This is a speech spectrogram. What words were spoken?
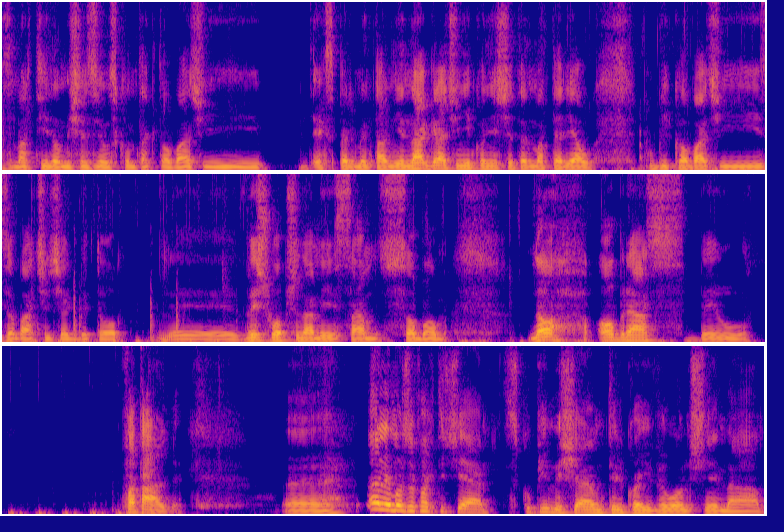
z Martiną i się z nią skontaktować i eksperymentalnie nagrać i niekoniecznie ten materiał publikować i zobaczyć jakby to e, wyszło przynajmniej sam z sobą. No, obraz był fatalny. E, ale może faktycznie skupimy się tylko i wyłącznie na,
